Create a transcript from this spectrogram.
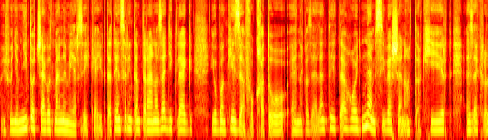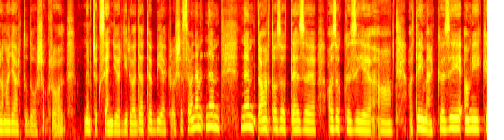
és mondjam, nyitottságot már nem érzékeljük. Tehát én szerintem talán az egyik legjobban kézzelfogható ennek az ellentéte, hogy nem szívesen adtak hírt ezekről a magyar tudósokról, nem csak Szentgyörgyiről, de a többiekről se. Szóval nem, nem, nem tartozott ez azok közé, a, a témák közé, amik,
